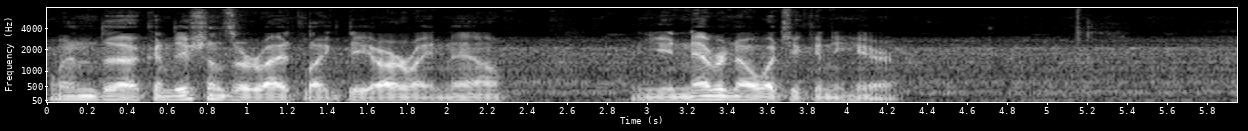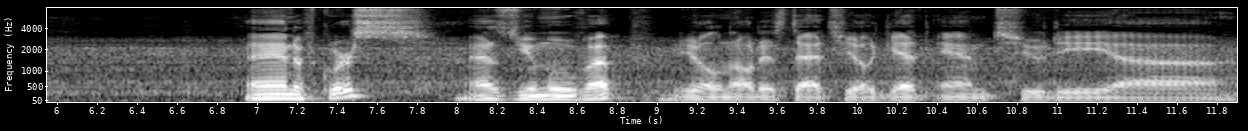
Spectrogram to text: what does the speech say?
when the conditions are right, like they are right now, you never know what you can hear. And of course, as you move up, you'll notice that you'll get into the uh,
